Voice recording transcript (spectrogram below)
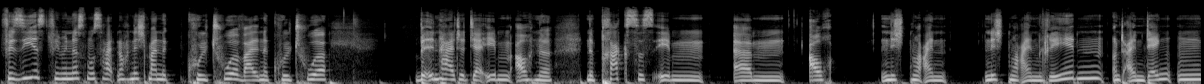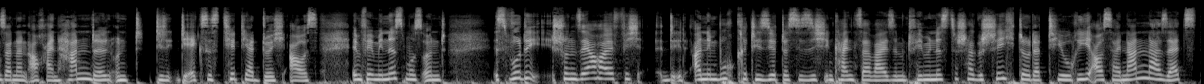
für sie ist Feminismus halt noch nicht mal eine Kultur, weil eine Kultur beinhaltet ja eben auch eine eine Praxis eben ähm, auch nicht nur ein nicht nur ein Reden und ein Denken, sondern auch ein Handeln und die, die existiert ja durchaus im Feminismus und es wurde schon sehr häufig an dem Buch kritisiert, dass sie sich in keinster Weise mit feministischer Geschichte oder Theorie auseinandersetzt,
